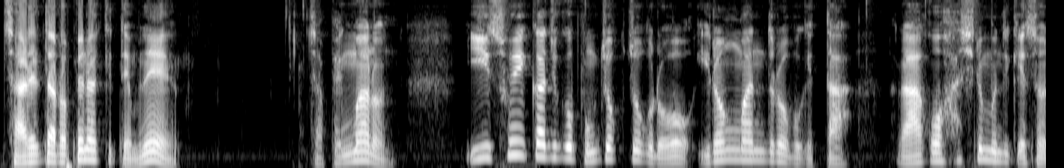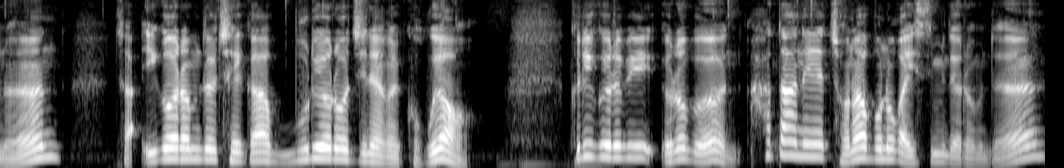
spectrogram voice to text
자리를 따로 빼놨기 때문에 자 100만원 이 소액 가지고 본격적으로 1억 만들어 보겠다 라고 하시는 분들께서는 자 이거 여러분들 제가 무료로 진행할 거고요 그리고 여러분 하단에 전화번호가 있습니다 여러분들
